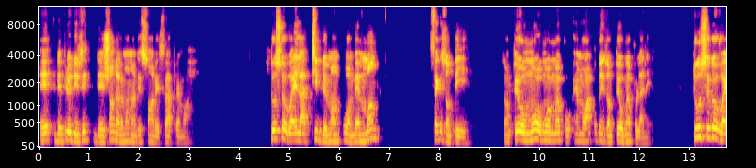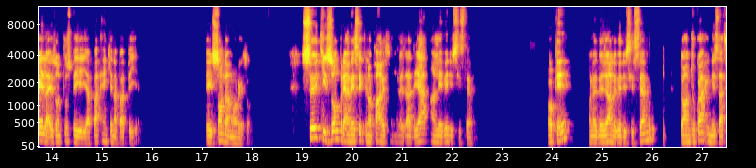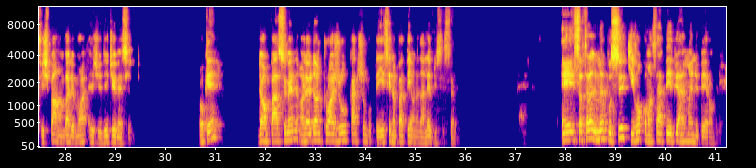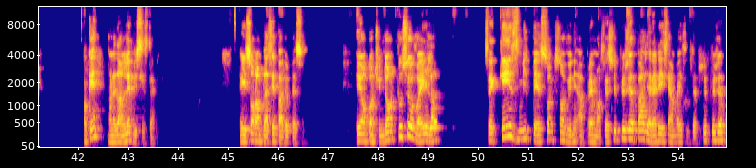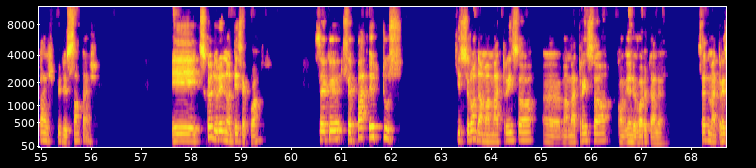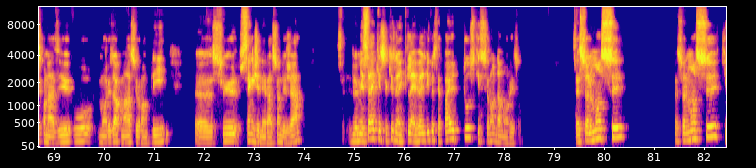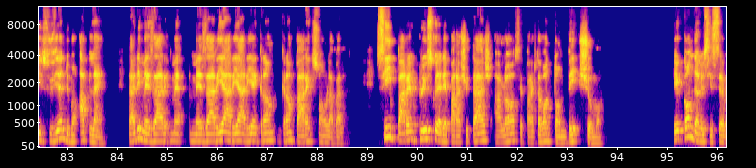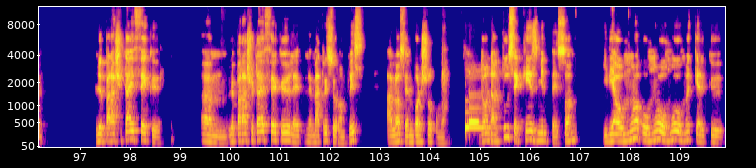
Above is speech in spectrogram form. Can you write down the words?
Et depuis le 18, des gens dans le monde entier sont restés après moi. Tout ce que vous voyez là, type de membre ou même membre, c'est qu'ils sont payés. Ils ont payé au moins, au moins, au moins pour un mois ou bien ils ont payé au moins pour l'année. Tout ce que vous voyez là, ils ont tous payé. Il n'y a pas un qui n'a pas payé. Et ils sont dans mon réseau. Ceux qui sont préenregistrés, qui n'ont pas enregistré, on les a déjà enlevés du système. OK? On les a déjà enlevés du système. Donc, en tout cas, ils ne s'affichent pas en bas de moi et je dis Dieu merci. OK? Donc, par semaine, on leur donne trois jours, quatre jours pour payer. S'ils n'ont pas payé, on les enlève du système. Et ce sera le même pour ceux qui vont commencer à payer, puis à un moment, ils ne paieront plus. OK? On les enlève du système. Et ils sont remplacés par d'autres personnes. Et on continue. Donc, tout ce que vous voyez là, c'est 15 000 personnes qui sont venues après moi. C'est sur plusieurs pages. Regardez ici en bas, c'est sur plusieurs pages, plus de 100 pages. Et ce que vous devrez noter, c'est quoi? C'est que ce n'est pas eux tous qui seront dans ma matrice, euh, ma matrice qu'on vient de voir tout à l'heure. Cette matrice qu'on a vue où mon réseau a commencé à se remplir euh, sur cinq générations déjà. Le message qui ce qu'ils ont écrit là, ils veulent dire que ce n'est pas eux tous qui seront dans mon réseau. C'est seulement ceux, c'est seulement ceux qui se souviennent de mon upline. C'est-à-dire mes, mes, mes arrière, arrière, arrière, grands, grands-parents qui sont là-bas. Là. S'il paraît plus qu'il y a des parachutages, alors ces parachutages vont tomber chez moi. Et comme dans le système, le parachutage fait que, euh, le parachutage fait que les, matrices se remplissent, alors c'est une bonne chose pour moi. Donc, dans tous ces 15 000 personnes, il y a au moins, au moins, au moins, au moins quelques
